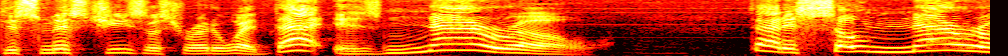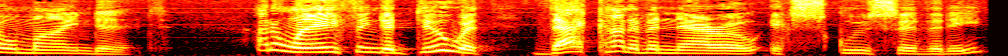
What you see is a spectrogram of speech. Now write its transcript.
dismiss Jesus right away. That is narrow. That is so narrow minded. I don't want anything to do with that kind of a narrow exclusivity.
